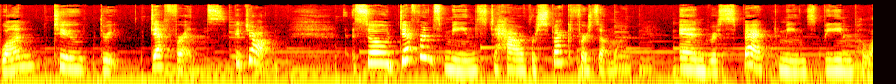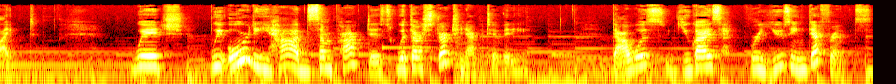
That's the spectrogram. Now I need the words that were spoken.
One, two, three. Deference. Good job. So, deference means to have respect for someone, and respect means being polite, which we already had some practice with our stretching activity. That was, you guys were using deference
